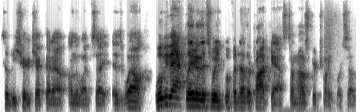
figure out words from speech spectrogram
So be sure to check that out on the website as well. We'll be back later this week with another podcast on Husker 24 7.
